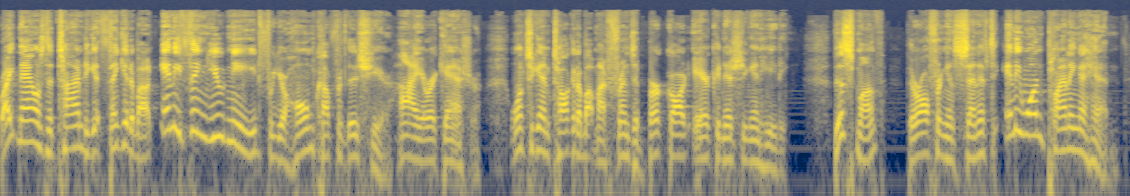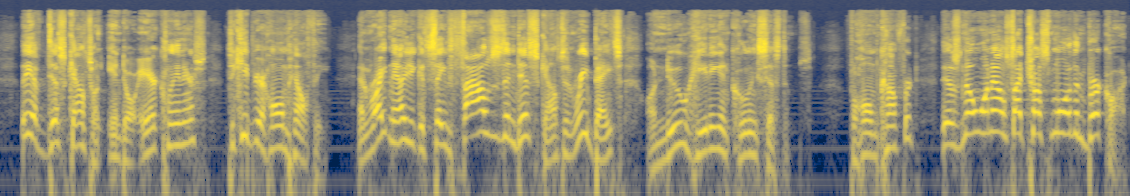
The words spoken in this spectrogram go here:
Right now is the time to get thinking about anything you need for your home comfort this year. Hi, Eric Asher. Once again, talking about my friends at Burkhardt Air Conditioning and Heating. This month, they're offering incentives to anyone planning ahead. They have discounts on indoor air cleaners to keep your home healthy. And right now, you can save thousands in discounts and rebates on new heating and cooling systems. For home comfort, there's no one else I trust more than Burkhardt.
